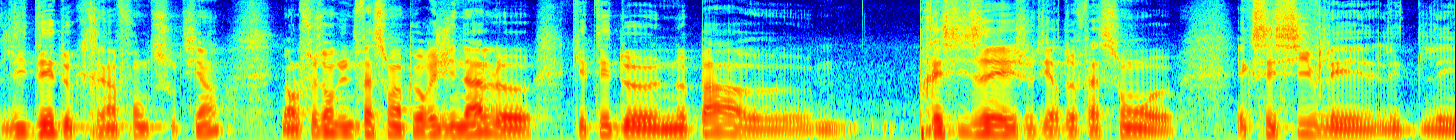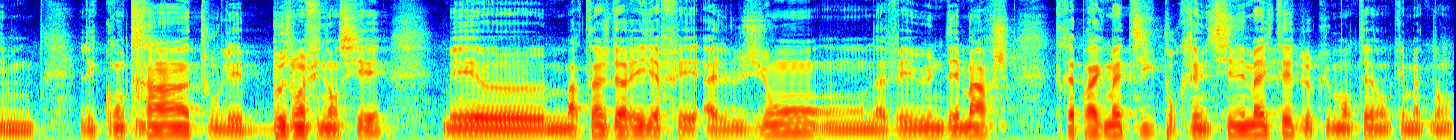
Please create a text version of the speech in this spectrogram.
l'idée de créer un fonds de soutien, mais en le faisant d'une façon un peu originale, qui était de ne pas préciser, je veux dire, de façon excessive les, les, les, contraintes ou les besoins financiers, mais euh, Martin Jdari y a fait allusion. On avait eu une démarche très pragmatique pour créer une cinémathèque documentaire, qui est maintenant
